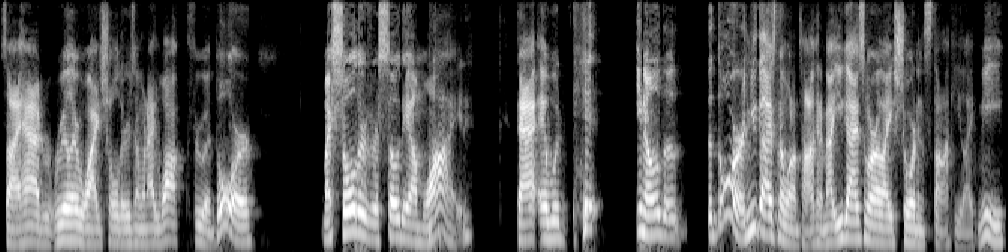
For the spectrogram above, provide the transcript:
so I had really wide shoulders, and when I walked through a door, my shoulders were so damn wide that it would hit you know the the door. And you guys know what I'm talking about. You guys who are like short and stocky like me,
